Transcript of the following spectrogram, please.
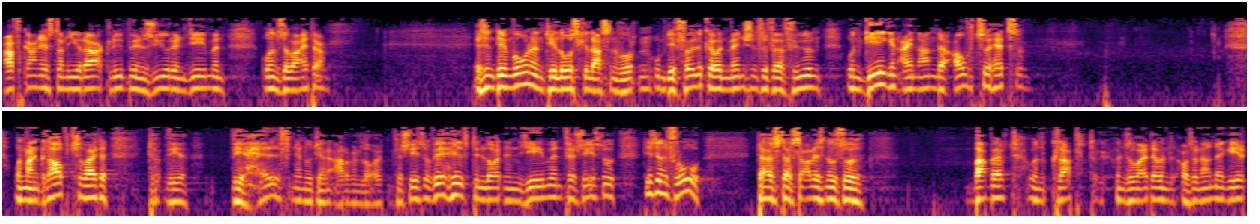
Afghanistan, Irak, Libyen, Syrien, Jemen und so weiter. Es sind Dämonen, die losgelassen wurden, um die Völker und Menschen zu verführen und gegeneinander aufzuhetzen. Und man glaubt so weiter, wir, wir helfen ja nur den armen Leuten. Verstehst du? Wer hilft den Leuten in Jemen? Verstehst du? Die sind froh, dass das alles nur so babbert und klappt und so weiter und auseinandergeht.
